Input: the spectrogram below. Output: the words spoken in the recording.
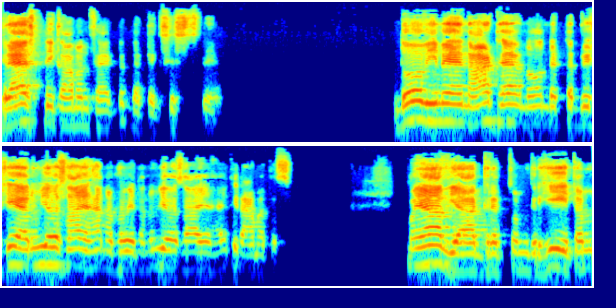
grasp the common factor that exists there. Though we may not have known that तद्विषये अनुव्यवसायः न भवेत् अनुव्यवसायः इति रामतस्य मया व्याघ्रत्वं गृहीतम्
